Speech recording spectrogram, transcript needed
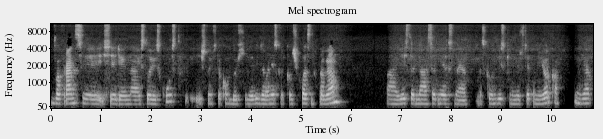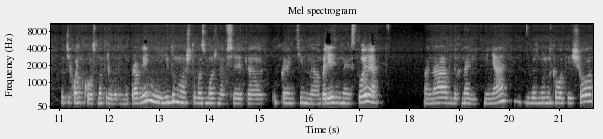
во Франции серии на истории искусств и что-нибудь в таком духе. Я видела несколько очень классных программ. А, есть одна совместная с Колумбийским университетом Нью-Йорка. Я потихоньку смотрю в этом направлении и думаю, что, возможно, вся эта карантинно-болезненная история она вдохновит меня и, возможно, кого-то еще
